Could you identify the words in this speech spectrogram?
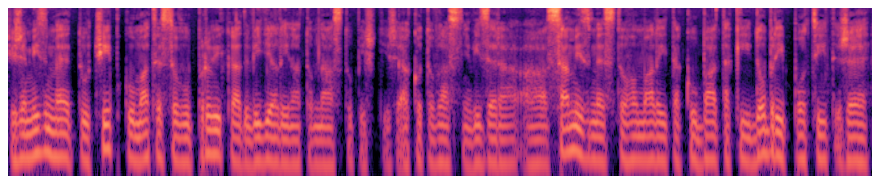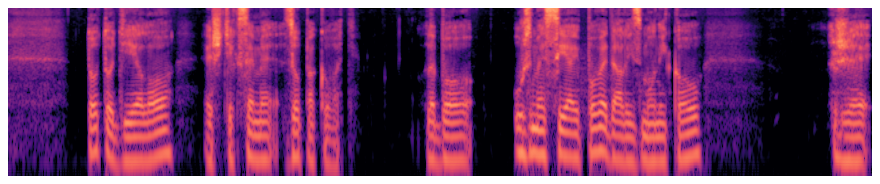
Čiže my sme tú čípku macesovú prvýkrát videli na tom nástupišti, že ako to vlastne vyzerá a sami sme z toho mali takú, taký dobrý pocit, že toto dielo ešte chceme zopakovať. Lebo už sme si aj povedali s Monikou, že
